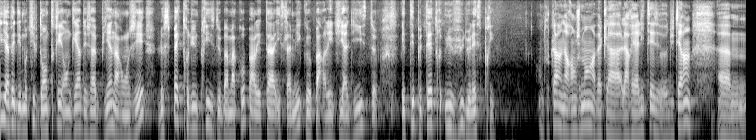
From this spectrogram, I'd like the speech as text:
il y avait des motifs d'entrée en guerre déjà bien arrangés. Le spectre d'une prise de Bamako par l'État islamique, par les djihadistes, était peut-être une vue de l'esprit en tout cas un arrangement avec la, réalité du terrain. Euh,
